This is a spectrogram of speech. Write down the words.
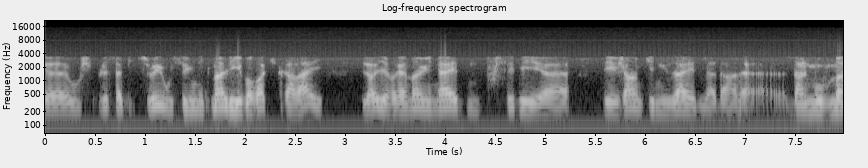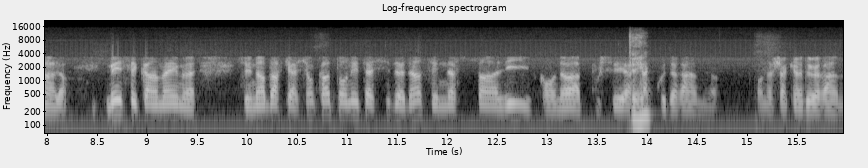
euh, où je suis plus habitué, où c'est uniquement les bras qui travaillent. Là, il y a vraiment une aide, une poussée des... euh, des jambes qui nous aident là, dans, le, dans le mouvement. Là. Mais c'est quand même c'est une embarcation. Quand on est assis dedans, c'est 900 livres qu'on a à pousser à chaque coup de rame. Là. On a chacun deux rames.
